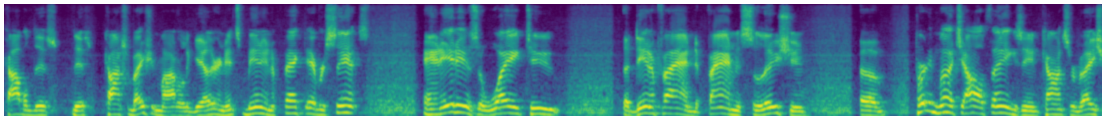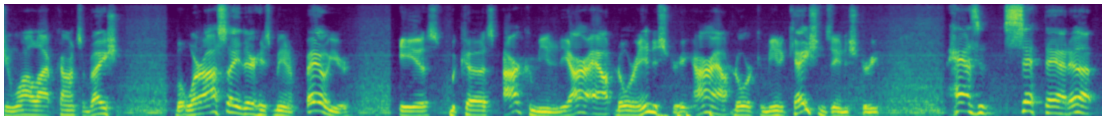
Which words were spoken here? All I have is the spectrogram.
cobbled this, this conservation model together, and it's been in effect ever since. And it is a way to identify and define the solution of pretty much all things in conservation, wildlife conservation. But where I say there has been a failure is because our community, our outdoor industry, our outdoor communications industry hasn't set that up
